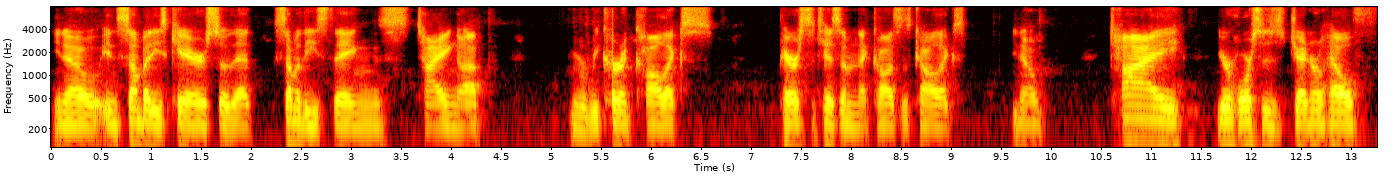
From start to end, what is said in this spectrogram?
you know, in somebody's care so that some of these things tying up recurrent colics, parasitism that causes colics, you know, tie your horse's general health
